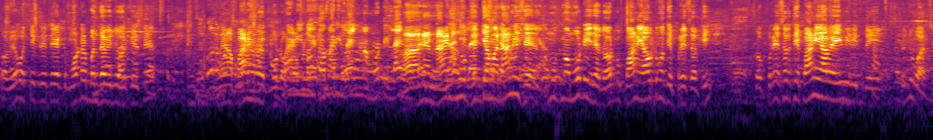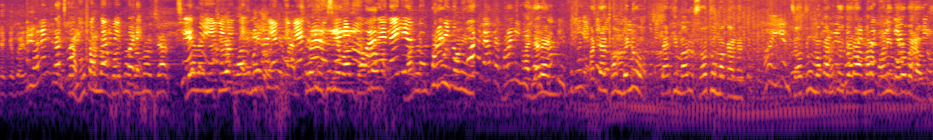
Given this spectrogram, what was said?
તો વ્યવસ્થિત રીતે એક મોટર બંધાવી જો હરકે છે. અને આ પાણીનો એક મોટો પ્રોબ્લેમ એક અમારી લાઈનમાં મોટી લાઈન હા અને નાઈન નાની અમુક જગ્યામાં નાની છે અમુકમાં મોટી છે તો હરકું પાણી આવતું નથી પ્રેશરથી તો પ્રેશરથી પાણી આવે એવી રીતની રજૂઆત છે કે ભાઈ જ્યારે પટેલ ફાર્મ બન્યું ત્યારથી મારું ચોથું મકાન હતું. ચોથું મકાન હતું ત્યારે અમારે પાણી બરોબર આવતું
